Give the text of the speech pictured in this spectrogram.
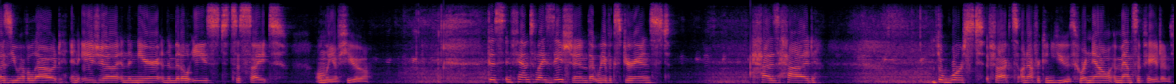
as you have allowed in Asia, in the Near and the Middle East, to cite only a few. This infantilization that we have experienced has had the worst effect on African youth who are now emancipated.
